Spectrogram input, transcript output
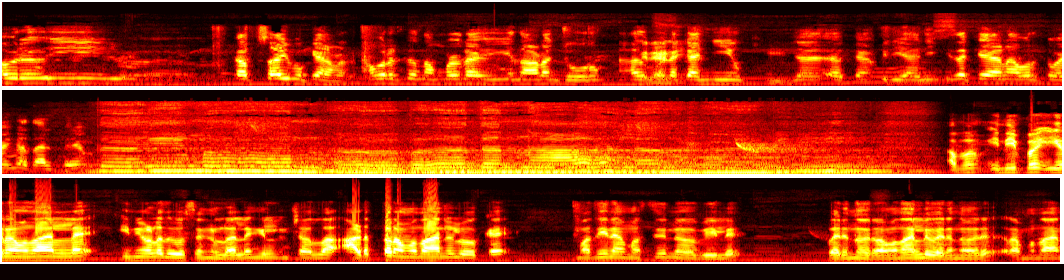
അവർ ഈ കബ്സായും ഒക്കെയാണ് അവർക്ക് നമ്മളുടെ ഈ നാടൻ ചോറും അതുപോലെ കഞ്ഞിയും ബിരിയാണി ഇതൊക്കെയാണ് അവർക്ക് ഭയങ്കര താല്പര്യം. അപ്പം ഇനിയിപ്പോ ഈ റമദാനിലെ ഇനിയുള്ള ദിവസങ്ങളിൽ അല്ലെങ്കിൽ ഇൻഷാല്ല അടുത്ത റമദാനിലും ഒക്കെ മദീന മസ്ജിദ് നബിയിൽ വരുന്നവർ റമദാനിൽ വരുന്നവർ റമദാൻ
